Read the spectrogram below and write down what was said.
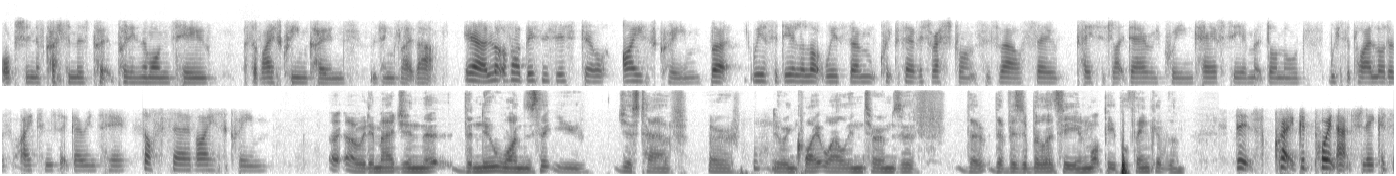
option of customers put, putting them onto sort of ice cream cones and things like that. Yeah, a lot of our business is still ice cream, but we also deal a lot with um, quick service restaurants as well. So places like Dairy Queen, KFC, and McDonald's. We supply a lot of items that go into soft serve ice cream. I would imagine that the new ones that you just have are doing quite well in terms of the, the visibility and what people think of them. It's quite a good point actually, because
